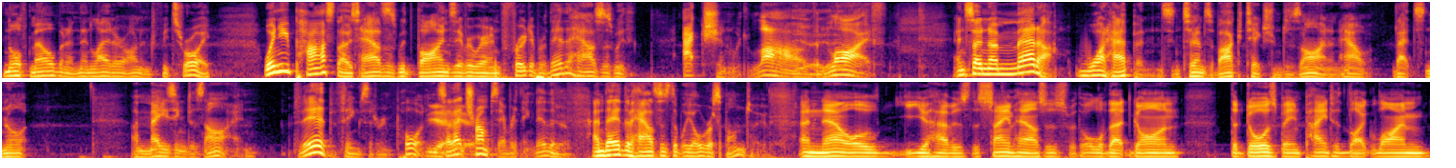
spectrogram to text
North Melbourne, and then later on in Fitzroy, when you pass those houses with vines everywhere and fruit everywhere, they're the houses with action, with love and life. And so, no matter what happens in terms of architecture and design and how that's not amazing design, they're the things that are important. Yeah, so that yeah. trumps everything. They're the, and they're the houses that we all respond to. And now all you have is the same houses with all of that gone. The doors been painted like lime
